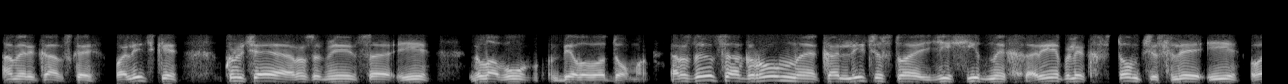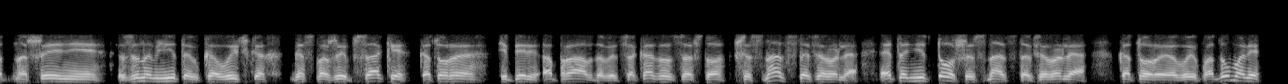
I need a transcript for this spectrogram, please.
американской политики, включая, разумеется, и главу Белого дома. Раздается огромное количество ехидных реплик, в том числе и в отношении знаменитой в кавычках госпожи Псаки, которая теперь оправдывается. Оказывается, что 16 февраля – это не то 16 февраля, которое вы подумали,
